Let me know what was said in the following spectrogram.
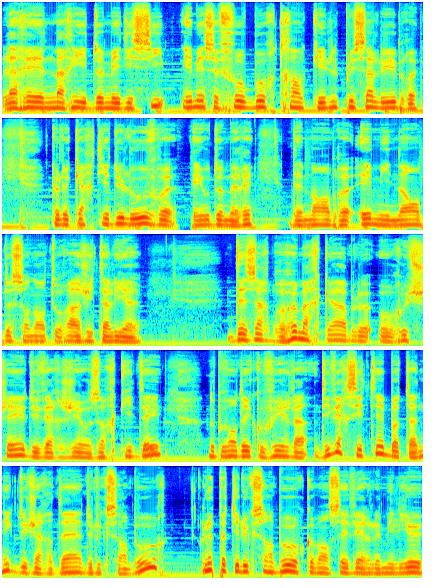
la reine Marie de Médicis aimait ce faubourg tranquille, plus salubre que le quartier du Louvre et où demeuraient des membres éminents de son entourage italien. Des arbres remarquables aux ruchers, du verger aux orchidées, nous pouvons découvrir la diversité botanique du jardin de Luxembourg, le Petit Luxembourg commençait vers le milieu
